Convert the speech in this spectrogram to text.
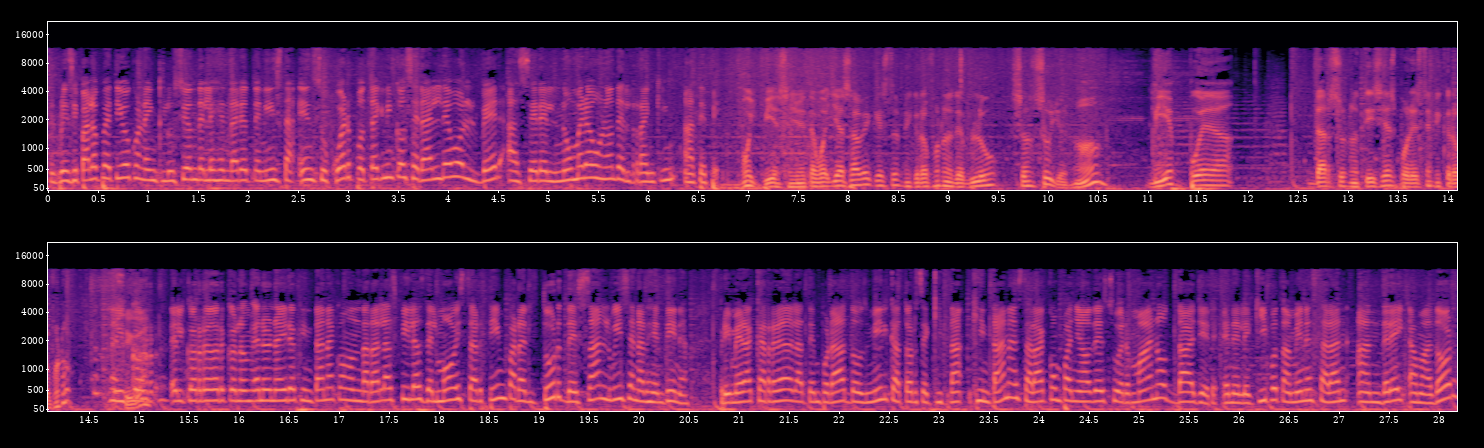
El principal objetivo con la inclusión del legendario tenista en su cuerpo técnico será el de volver a ser el número uno del ranking ATP. Muy bien, señorita. Ya sabe que estos micrófonos de blue son suyos, ¿no? Bien pueda dar sus noticias por este micrófono. El, Siga. cor- el corredor colombiano Nairo Quintana comandará las filas del Movistar Team para el Tour de San Luis en Argentina. Primera carrera de la temporada 2014. Quita- Quintana estará acompañado de su hermano Dyer. En el equipo también estarán Andrei Amador,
